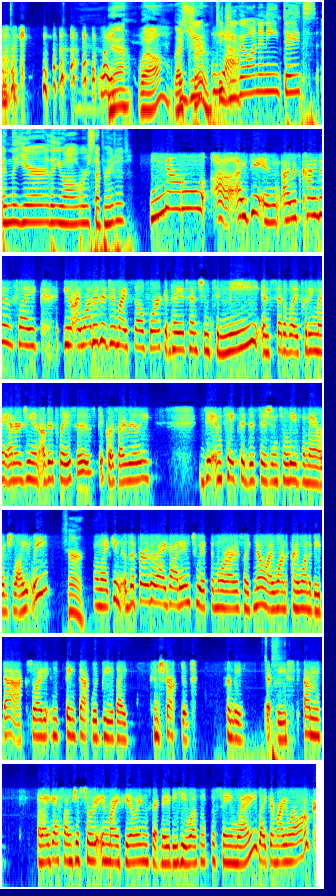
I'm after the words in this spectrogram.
like, Yeah. Well, that's did you, true. Did Yeah. you go on any dates in the year that you all were separated? No, uh, I didn't. I was kind of like, you know, I wanted to do my self work and pay attention to me instead of like putting my energy in other places because I really didn't take the decision to leave the marriage lightly. Sure. I'm like, you know, the further I got into it, the more I was like, no, I want, I want to be back. So I didn't think that would be like constructive for me, at least. Um, and I guess I'm just sort of in my feelings that maybe he wasn't the same way. Like, am I wrong?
